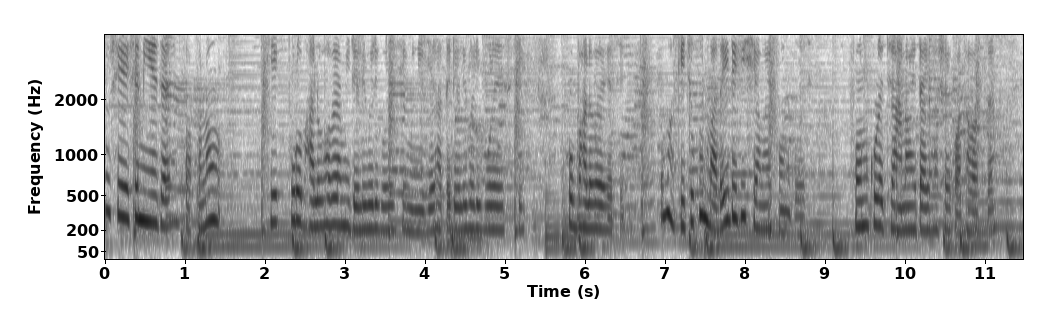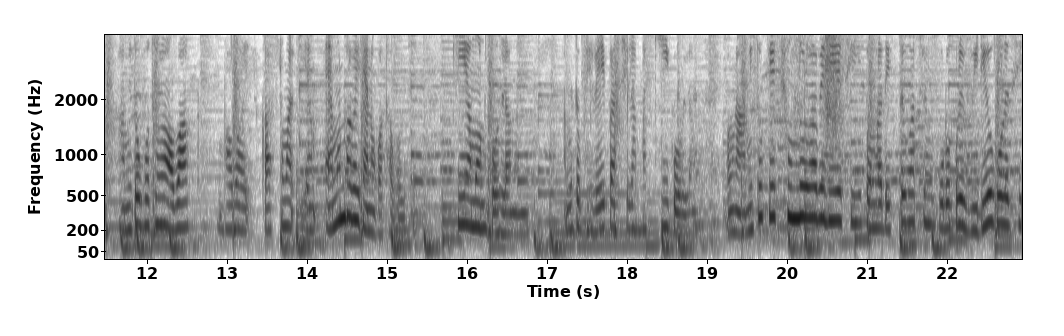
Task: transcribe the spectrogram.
তো সে এসে নিয়ে যায়, তখনও কেক পুরো ভালোভাবে আমি ডেলিভারি করেছি, আমি নিজের হাতে ডেলিভারি করে এসেছি। খুব ভালো হয়ে গেছে। ওমা কিছুক্ষণ বাদেই দেখি সে আমায় ফোন করেছে। ফোন করেছে যা নয় তাই ভাষায় কথাবার্তা। আমি তো প্রথমে অবাক, বাবা কাস্টমার এমনভাবে কেন কথা বলছে? কি এমন করলাম আমি? আমি তো ভেবেই পাচ্ছিলাম না কি করলাম। কারণ আমি তো কেক সুন্দরভাবে দিয়েছি, তোমরা দেখতে পাচ্ছ আমি পুরোপুরি ভিডিও করেছি।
